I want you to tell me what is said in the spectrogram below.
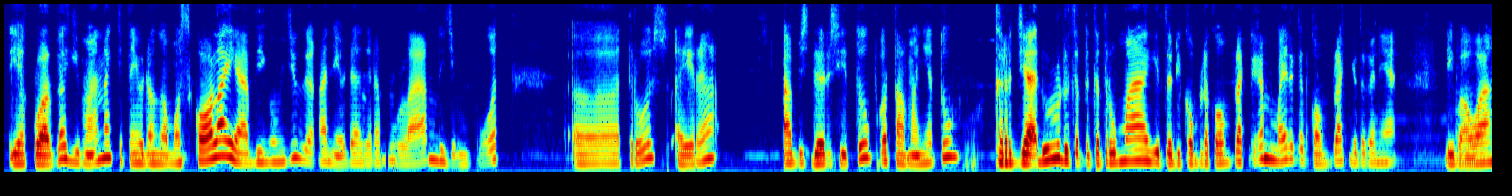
ya keluarga gimana? Kita udah nggak mau sekolah ya bingung juga kan. Ya udah akhirnya hmm. pulang dijemput. Uh, terus akhirnya abis dari situ pertamanya tuh kerja dulu deket-deket rumah gitu di komplek-komplek. Kan rumahnya deket komplek gitu kan ya di hmm. bawah.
